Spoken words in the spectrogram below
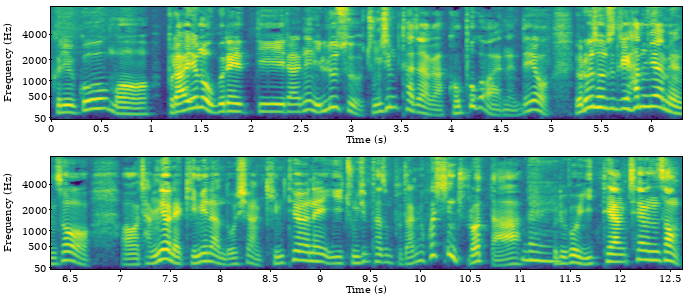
그리고 뭐 브라이언 오그레디라는 일루수 중심 타자가 거포가 왔는데요. 이런 선수들이 합류하면서 어 작년에 김인환, 노시안, 김태현의 이 중심 타선 부담이 훨씬 줄었다. 네. 그리고 이태양, 최은성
